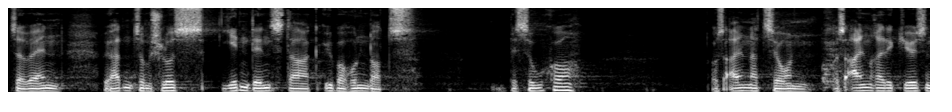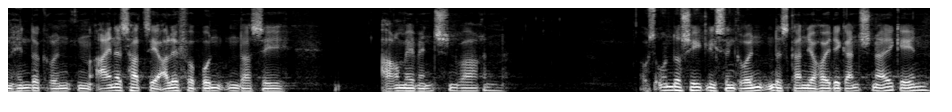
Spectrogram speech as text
zu erwähnen. Wir hatten zum Schluss jeden Dienstag über 100 Besucher aus allen Nationen, aus allen religiösen Hintergründen. Eines hat sie alle verbunden, dass sie arme Menschen waren. Aus unterschiedlichsten Gründen. Das kann ja heute ganz schnell gehen.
